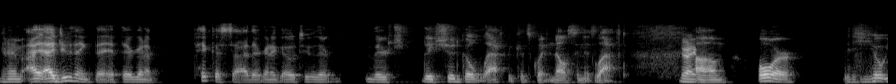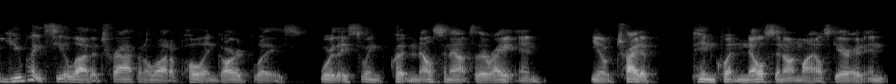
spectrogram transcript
You know, I, I do think that if they're going to pick a side, they're going to go to they're they they should go left because Quenton Nelson is left. Right. Um, or you you might see a lot of trap and a lot of pulling guard plays where they swing Quenton Nelson out to the right and you know try to pin Quenton Nelson on Myles Garrett and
